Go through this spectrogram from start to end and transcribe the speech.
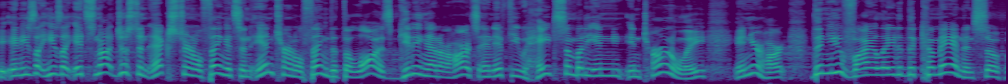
And he's like, he's like, it's not just an external thing, it's an internal thing that the law is getting at our hearts. And if you hate somebody in, internally in your heart, then you violated the command. And so,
